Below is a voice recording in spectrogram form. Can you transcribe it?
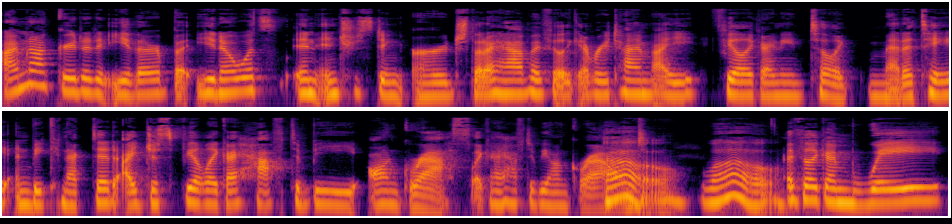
I'm not great at it either, but you know what's an interesting urge that I have? I feel like every time I feel like I need to like meditate and be connected, I just feel like I have to be on grass. Like I have to be on ground. Oh, whoa. I feel like I'm way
